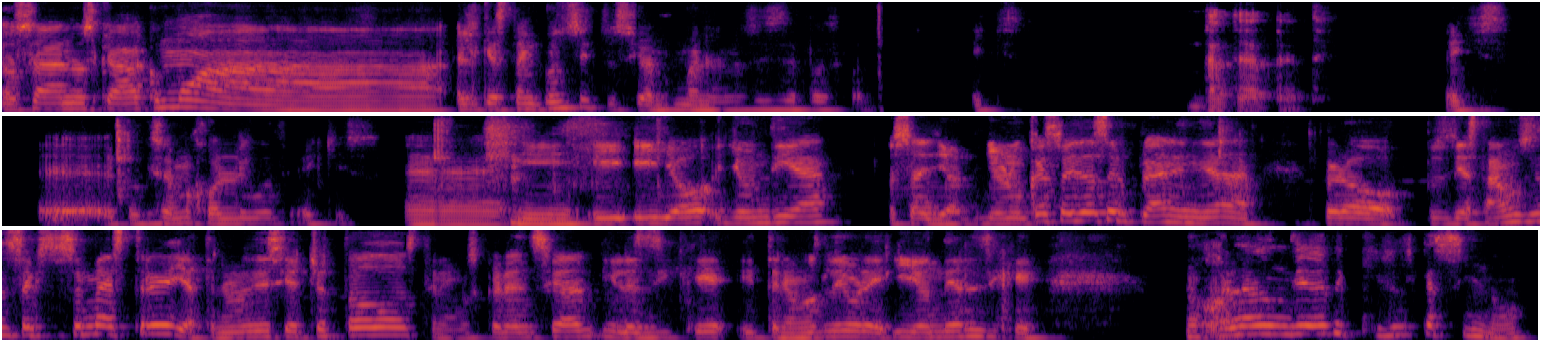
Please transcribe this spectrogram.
O sea, nos quedaba como a... El que está en Constitución. Bueno, no sé si sepas cuál. X. date, date, date. X. Eh, creo que se llama Hollywood X. Eh, y, y- y yo, yo un día, o sea, yo, yo nunca soy de hacer planes ni nada, pero pues ya estábamos en sexto semestre, ya tenemos 18 todos, teníamos credencial y les dije, y teníamos libre, y un día les dije, ojalá un día de que ir al casino,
